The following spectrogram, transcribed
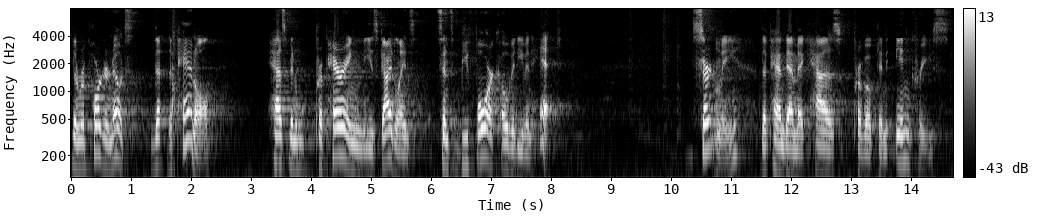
the reporter notes that the panel has been preparing these guidelines since before COVID even hit. Certainly, the pandemic has provoked an increase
